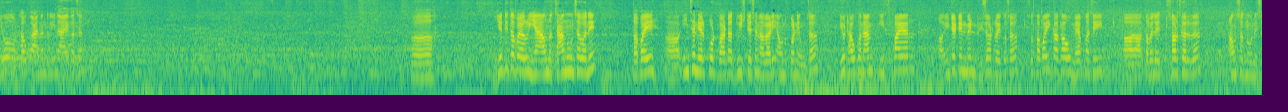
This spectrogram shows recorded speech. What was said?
यो ठाउँको आनन्द लिन आएका छन्। यदि तपाईँहरू यहाँ आउन चाहनुहुन्छ भने तपाईँ अ, इन्चन एयरपोर्टबाट दुई स्टेसन अगाडि आउनुपर्ने हुन्छ। यो ठाउँको नाम इन्सपायर इन्टरटेनमेन्ट रिजोर्ट रहेको छ। सो तपाईँ काकाउ म्यापमा चाहिँ तपाईँले सर्च गरेर आउन सक्नुहुनेछ।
